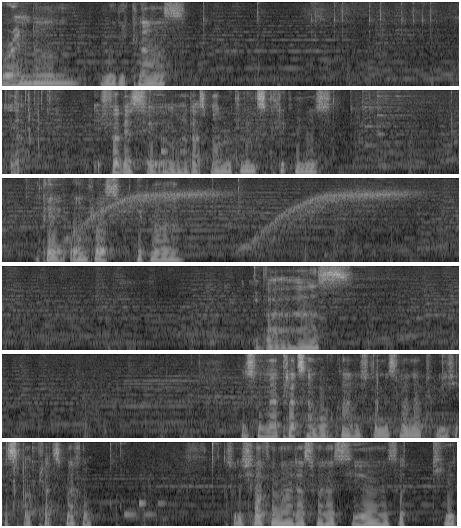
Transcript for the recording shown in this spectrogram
Random MIDI Class. Ich vergesse hier immer, dass man mit links klicken muss. Okay, und los. Klick mal. Was? So mehr Platz haben wir auch gar nicht. Da müssen wir natürlich erstmal Platz machen. So, ich hoffe mal, dass wir das hier sortiert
